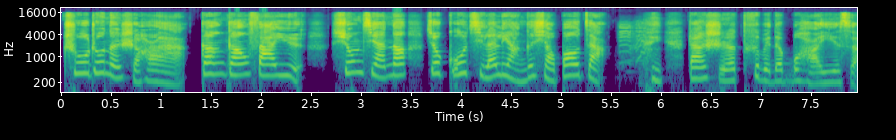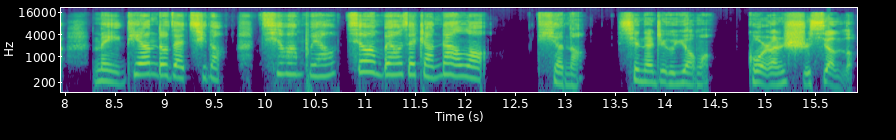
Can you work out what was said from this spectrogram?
初中的时候啊，刚刚发育，胸前呢就鼓起了两个小包子，嘿，当时特别的不好意思，每天都在祈祷，千万不要，千万不要再长大了。天哪！现在这个愿望果然实现了。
